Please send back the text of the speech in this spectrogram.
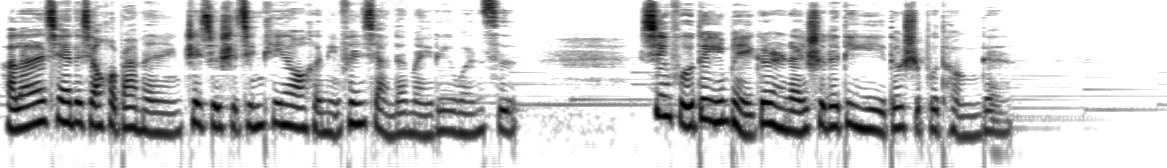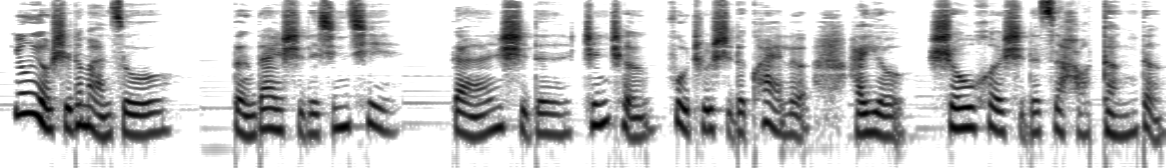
好了，亲爱的小伙伴们，这就是今天要和您分享的美丽文字。幸福对于每个人来说的定义都是不同的。拥有时的满足，等待时的心切，感恩时的真诚，付出时的快乐，还有收获时的自豪，等等，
